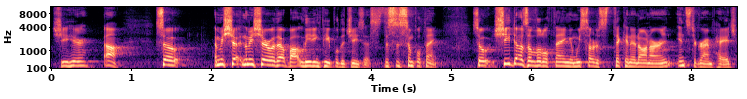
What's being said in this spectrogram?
She here? Oh. So let me, share, let me share with you about leading people to Jesus. This is a simple thing. So she does a little thing, and we started sticking it on our Instagram page,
